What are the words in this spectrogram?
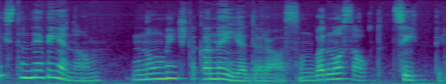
īsti nevienam, nu, viņš tā kā neiedarās un var nosaukt citi.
